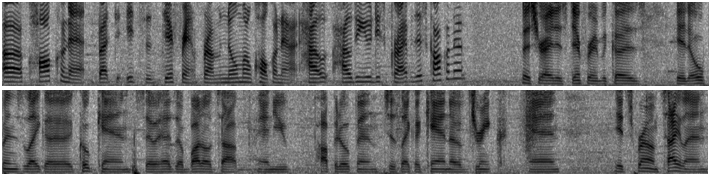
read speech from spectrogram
a coconut, but it's different from normal coconut. How how do you describe this coconut? That's right. It's different because it opens like a Coke can, so it has a bottle top, and you pop it open just like a can of drink. And it's from Thailand.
